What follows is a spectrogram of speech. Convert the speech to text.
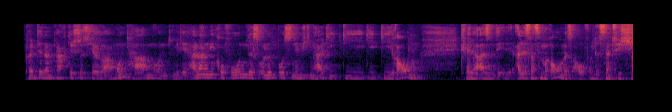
könnte dann praktisch das hier so am Mund haben und mit den anderen Mikrofonen des Olympus nehme ich dann halt die, die, die, die Raumquelle, also die, alles, was im Raum ist, auf. Und das ist natürlich,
